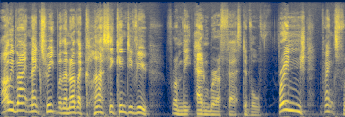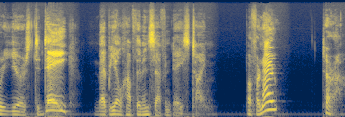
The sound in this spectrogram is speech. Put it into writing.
I'll be back next week with another classic interview from the Edinburgh Festival Fringe. Thanks for yours today. Maybe I'll have them in seven days' time. But for now, ta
